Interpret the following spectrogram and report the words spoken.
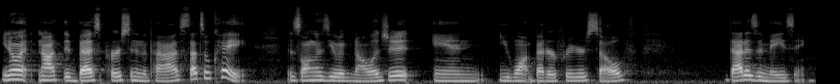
you know what, not the best person in the past, that's okay. As long as you acknowledge it and you want better for yourself, that is amazing.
